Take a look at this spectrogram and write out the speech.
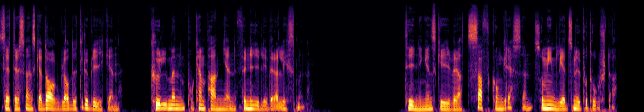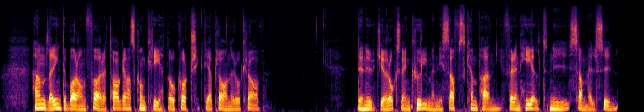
sätter Svenska Dagbladet rubriken Kulmen på kampanjen för nyliberalismen. Tidningen skriver att SAF-kongressen, som inleds nu på torsdag, handlar inte bara om företagarnas konkreta och kortsiktiga planer och krav. Den utgör också en kulmen i SAFs kampanj för en helt ny samhällssyn.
